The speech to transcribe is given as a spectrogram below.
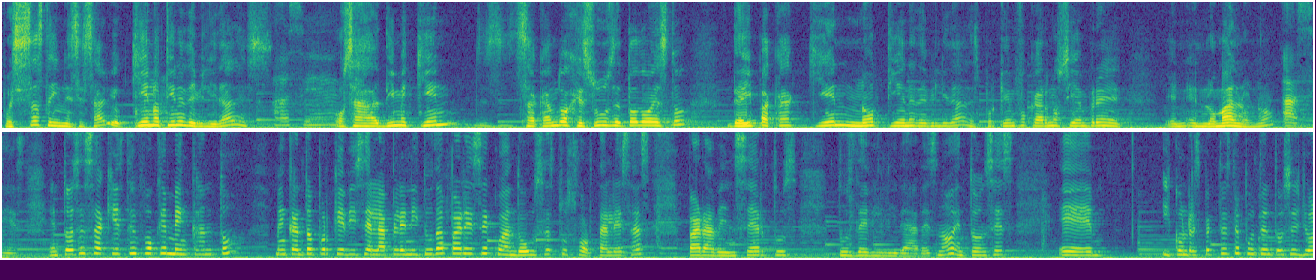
pues es hasta innecesario. ¿Quién no tiene debilidades? Así es. O sea, dime quién, sacando a Jesús de todo esto, de ahí para acá, ¿quién no tiene debilidades? ¿Por qué enfocarnos siempre en, en lo malo, no? Así es. Entonces aquí este enfoque me encantó me encantó porque dice, la plenitud aparece cuando usas tus fortalezas para vencer tus, tus debilidades, ¿no? Entonces, eh, y con respecto a este punto, entonces yo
